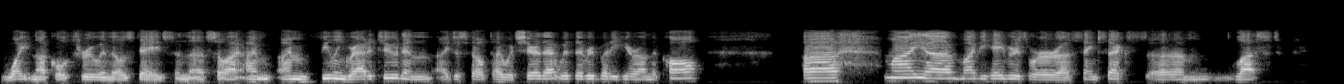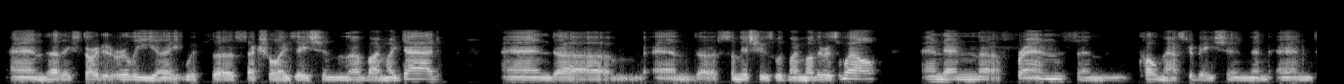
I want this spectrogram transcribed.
white knuckle through in those days. And uh, so I, I'm I'm feeling gratitude, and I just felt I would share that with everybody here on the call. Uh, my uh, my behaviors were uh, same-sex um, lust and uh, they started early uh, with uh, sexualization uh, by my dad, and um, and uh, some issues with my mother as well, and then uh, friends and co-masturbation and and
